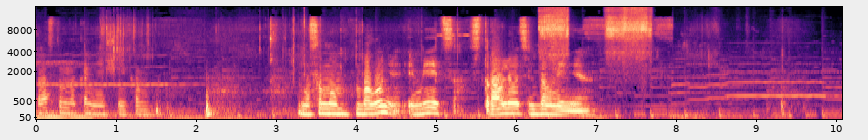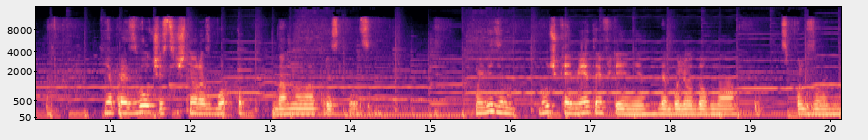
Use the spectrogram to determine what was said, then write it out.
красным наконечником. На самом баллоне имеется стравливатель давления. Произвел частичную разборку данного опрыскивателя. Мы видим, ручка имеет рифление для более удобного использования.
